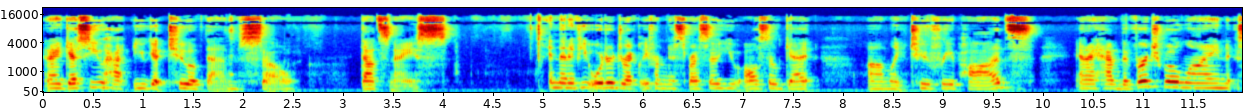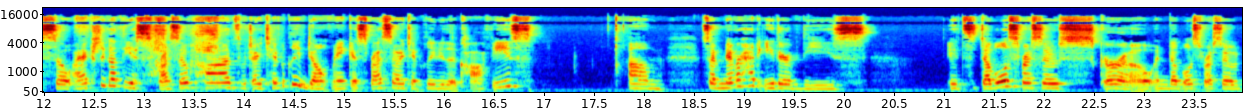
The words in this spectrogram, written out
And I guess you have you get two of them, so that's nice. And then if you order directly from Nespresso, you also get um, like two free pods. And I have the Vertuo line. So I actually got the espresso pods, which I typically don't make espresso. I typically do the coffees. Um, so I've never had either of these. It's double espresso scuro and double espresso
